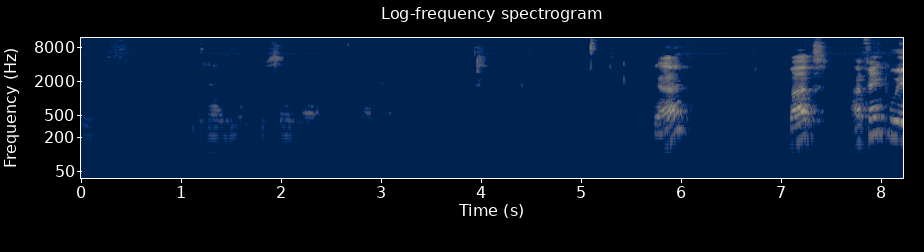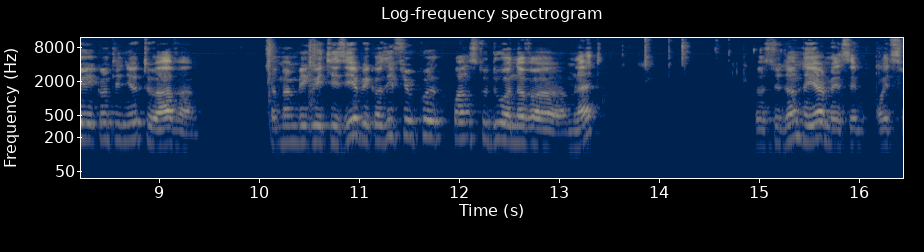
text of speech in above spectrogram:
we, have not to send uh, uh, more, uh, more messages. Yeah, but I think we continue to have um, some ambiguities here because if you cook wants to do another omelette, the student here may say, oh, it's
